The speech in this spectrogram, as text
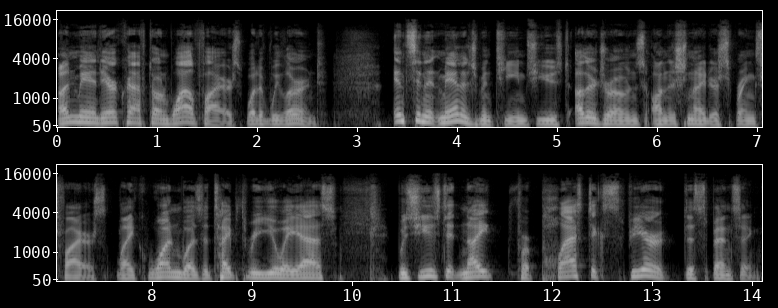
Unmanned aircraft on wildfires. What have we learned? Incident management teams used other drones on the Schneider Springs fires. Like one was a Type 3 UAS, was used at night for plastic sphere dispensing,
